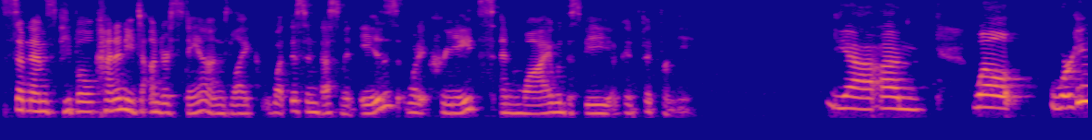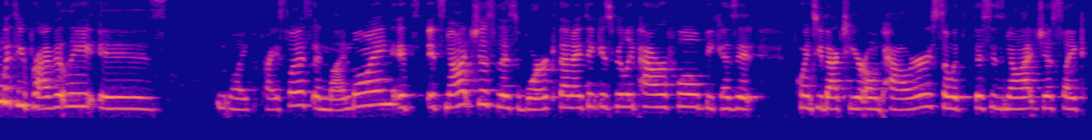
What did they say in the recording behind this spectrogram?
sometimes people kind of need to understand like what this investment is, what it creates, and why would this be a good fit for me? Yeah. Um, well, working with you privately is like priceless and mind blowing. It's it's not just this work that I think is really powerful because it points you back to your own power. So it, this is not just like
